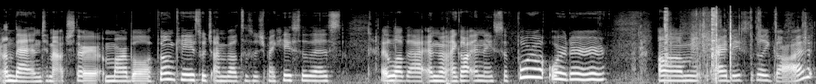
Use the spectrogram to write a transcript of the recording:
and then to match their marble phone case which i'm about to switch my case to this. I love that. And then i got in a sephora order. Um i basically got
